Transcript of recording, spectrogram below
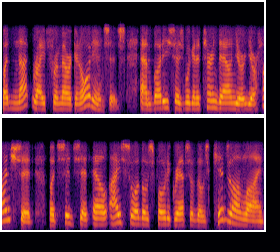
but not right for American audiences. And Buddy says, We're going to turn down your, your hunch, Sid. But Sid said, El, I saw those photographs of those kids online.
